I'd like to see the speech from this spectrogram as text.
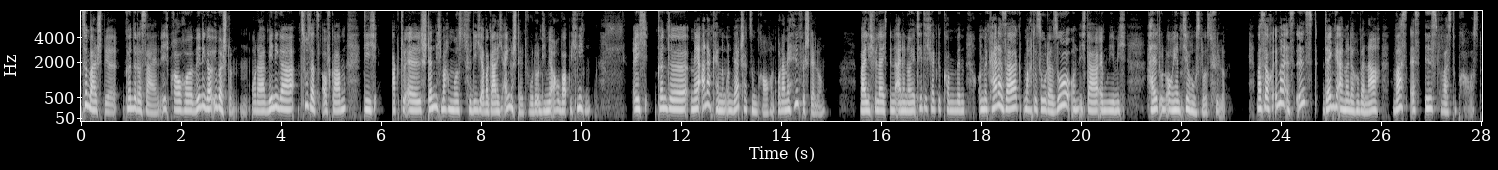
Zum Beispiel könnte das sein, ich brauche weniger Überstunden oder weniger Zusatzaufgaben, die ich aktuell ständig machen muss, für die ich aber gar nicht eingestellt wurde und die mir auch überhaupt nicht liegen. Ich könnte mehr Anerkennung und Wertschätzung brauchen oder mehr Hilfestellung, weil ich vielleicht in eine neue Tätigkeit gekommen bin und mir keiner sagt, mach das so oder so und ich da irgendwie mich halt und orientierungslos fühle. Was auch immer es ist, denke einmal darüber nach, was es ist, was du brauchst.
